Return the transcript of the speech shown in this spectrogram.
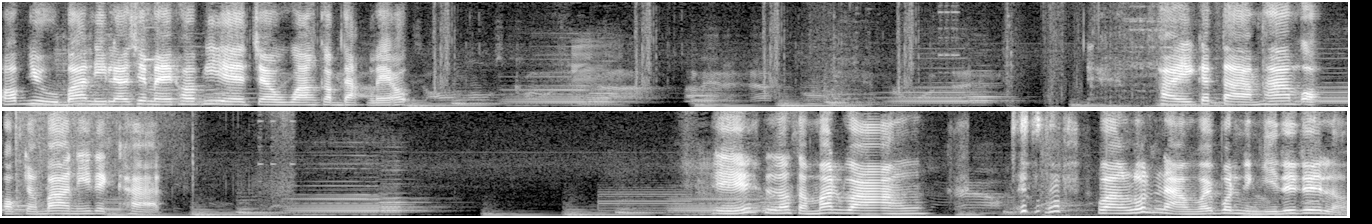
ออฟอยู่บ้านนี้แล้วใช่ไหมเพราะพี่เอจะวางกับดักแล้ว ใครก็ตามห้ามออกออกจากบ้านนี้เด็ดขาด เอ๊ะ เราสามารถวาง วางรถหนามไว้บนอย่างนี้ได้ด้วยเหรอ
